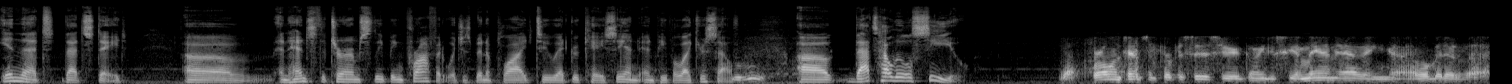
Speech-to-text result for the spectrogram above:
in that that state, uh, and hence the term sleeping prophet, which has been applied to Edgar Cayce and, and people like yourself. Mm-hmm. Uh, that's how they'll see you. Yeah, for all intents and purposes, you're going to see a man having uh, a little bit of uh,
